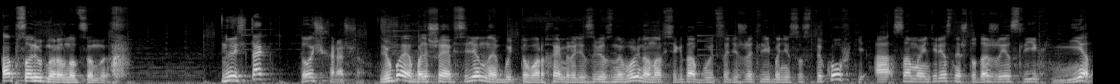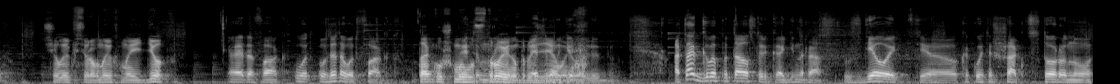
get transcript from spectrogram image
абсолютно равноценно. Ну, если так, то очень хорошо. Любая большая вселенная, будь то Вархаммер или Звездные войны, она всегда будет содержать либо несостыковки, а самое интересное, что даже если их нет, человек все равно их найдет. Это факт. Вот, вот это вот факт. Так уж мы это устроены, мы, друзья это мы мои. любим. А так ГВ пытался только один раз сделать э, какой-то шаг в сторону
